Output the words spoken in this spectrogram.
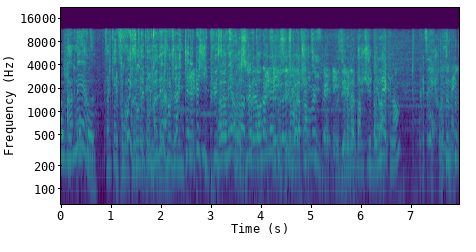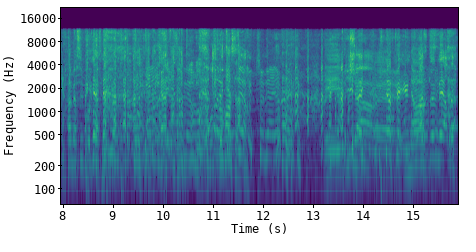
Oh, Ah merde. T'inquiète, Pourquoi ils ont des boules de neige Moi j'avais une canne à pêche, ils puaient sa mère. Je t'en avais Au début de la partie. Au début de la Tu des as. mecs, non Très très chaud ce mec. Ah, merci pour le casque. Je commence là. Et Bichard. Il a fait une Non. race de merde.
